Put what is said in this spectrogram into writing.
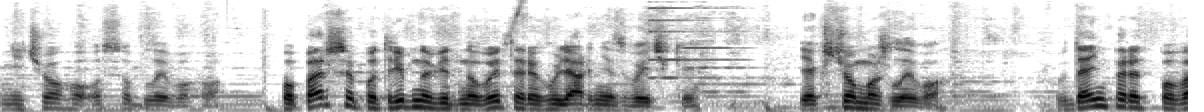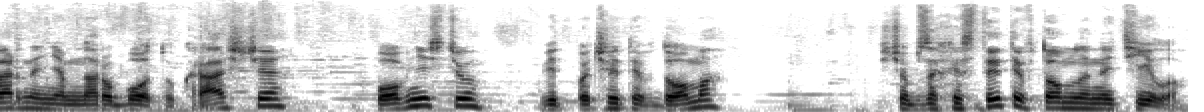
нічого особливого. По-перше, потрібно відновити регулярні звички, якщо можливо. В день перед поверненням на роботу краще повністю відпочити вдома, щоб захистити втомлене тіло.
